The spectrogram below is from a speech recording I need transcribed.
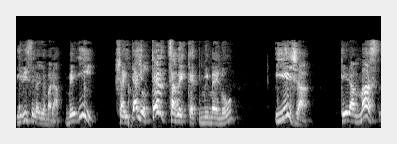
Y dice la llamará, veí, shaitayo ket mi menú, y ella, que era más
